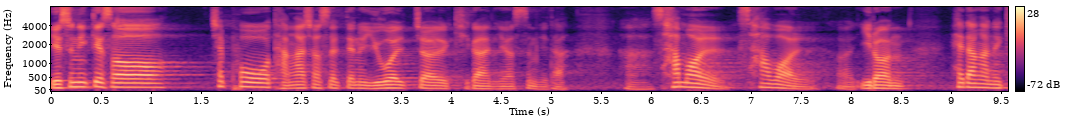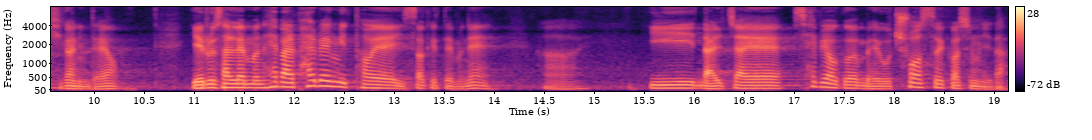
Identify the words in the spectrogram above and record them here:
예수님께서 체포 당하셨을 때는 6월절 기간이었습니다. 3월, 아, 4월 어, 이런 해당하는 기간인데요. 예루살렘은 해발 800m에 있었기 때문에 아, 이 날짜의 새벽은 매우 추웠을 것입니다.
